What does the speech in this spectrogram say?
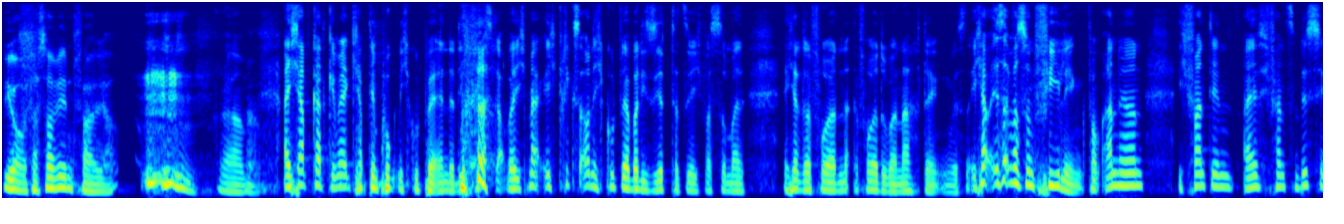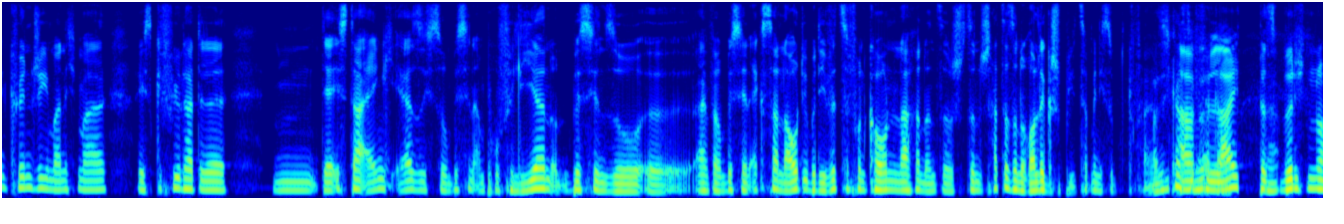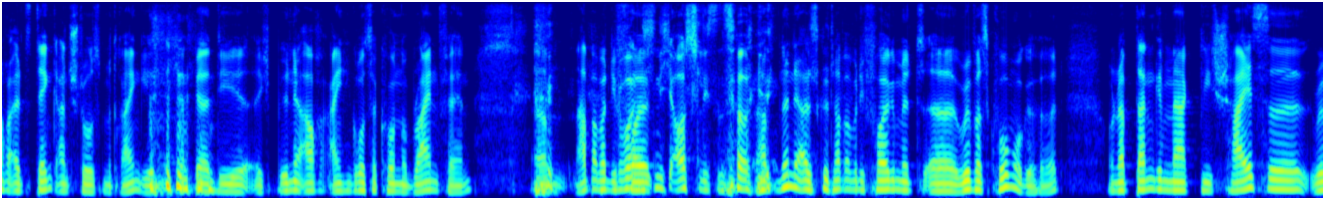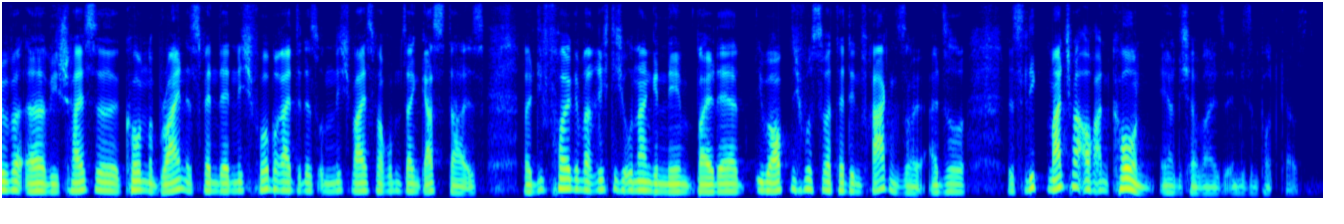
Ja, das auf jeden Fall, ja. Ja. Aber Ich habe gerade gemerkt, ich habe den Punkt nicht gut beendet. Ich krieg's, aber ich merke, ich krieg's auch nicht gut verbalisiert tatsächlich, was so mein. Ich hätte da vorher, vorher drüber nachdenken müssen. Ich habe ist einfach so ein Feeling vom Anhören. Ich fand den, ich fand es ein bisschen cringy manchmal, weil ich das Gefühl hatte, der ist da eigentlich eher sich so ein bisschen am Profilieren und ein bisschen so äh, einfach ein bisschen extra laut über die Witze von Conan lachen und so. so hat da so eine Rolle gespielt. Das hat mir nicht so gut gefallen. Was ich ganz Aber vielleicht, das Ja. würde ich nur noch als Denkanstoß mit reingeben. Ich habe ja die, ich bin ja auch eigentlich ein großer Conan O'Brien-Fan. Ähm, habe aber die ich wollte Folge. dich nicht ausschließen, sorry. Hab, ne, ne, alles gut. Habe aber die Folge mit äh, Rivers Cuomo gehört und habe dann gemerkt, wie scheiße River, äh, wie scheiße Conan O'Brien ist, wenn der nicht vorbereitet ist und nicht weiß, warum sein Gast da ist. Weil die Folge war richtig unangenehm, weil der überhaupt nicht wusste, was er den fragen soll. Also es liegt manchmal auch an Conan, ehrlicherweise, in diesem Podcast.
